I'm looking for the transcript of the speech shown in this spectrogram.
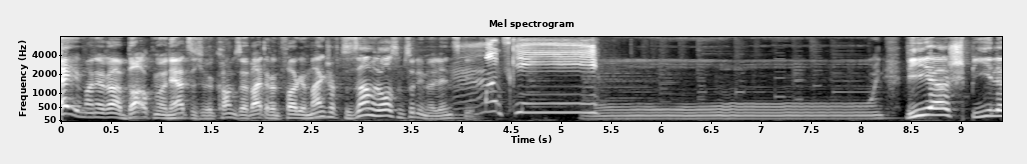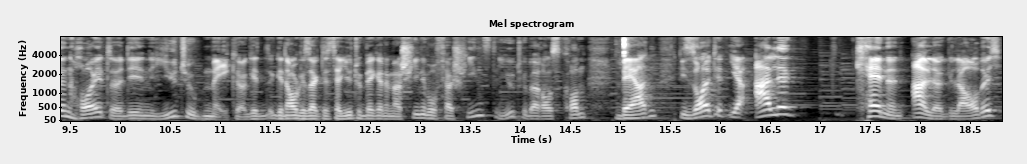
Hey meine Rabauken und herzlich willkommen zur weiteren Folge Minecraft zusammen aus dem Sudi Melinski. Monski! Wir spielen heute den YouTube Maker. Ge genau gesagt ist der YouTube Maker eine Maschine, wo verschiedenste YouTuber rauskommen werden. Die solltet ihr alle kennen. Alle, glaube ich.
